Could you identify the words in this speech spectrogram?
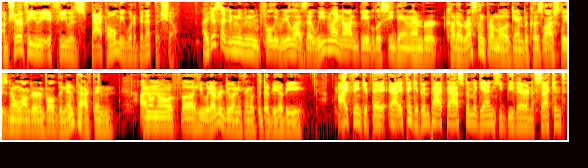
I'm sure if he if he was back home, he would have been at the show. I guess I didn't even fully realize that we might not be able to see Dan Lambert cut a wrestling promo again because Lashley is no longer involved in Impact, and I don't know if uh, he would ever do anything with the. WWE. I think if they, I think if Impact asked him again, he'd be there in a second.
